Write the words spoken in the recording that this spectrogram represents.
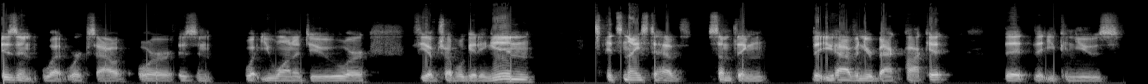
isn't what works out or isn't what you want to do, or if you have trouble getting in, it's nice to have something that you have in your back pocket that that you can use.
